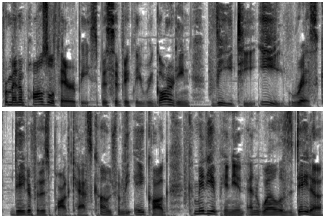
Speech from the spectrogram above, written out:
for menopausal therapy, specifically regarding VTE risk. Data for this podcast comes from the ACOG committee opinion and well as data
